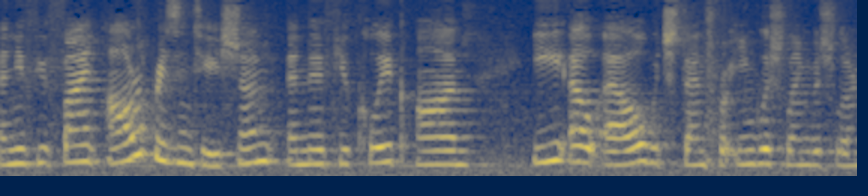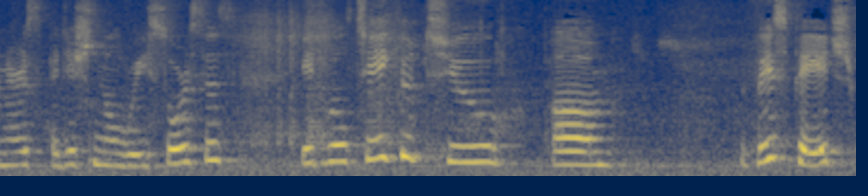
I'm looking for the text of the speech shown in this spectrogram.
and if you find our presentation, and if you click on ELL, which stands for English Language Learners Additional Resources, it will take you to um, this page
